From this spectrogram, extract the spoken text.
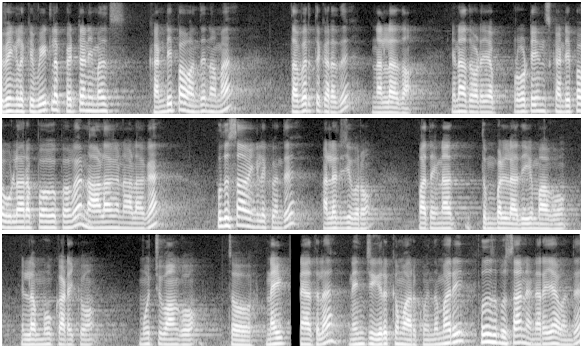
இவங்களுக்கு வீட்டில் பெட் அனிமல்ஸ் கண்டிப்பாக வந்து நம்ம தவிர்த்துக்கிறது நல்லது தான் ஏன்னா அதோடைய ப்ரோட்டீன்ஸ் கண்டிப்பாக உள்ளார போக போக நாளாக நாளாக புதுசாக அவங்களுக்கு வந்து அலர்ஜி வரும். பார்த்திங்கன்னா தும்பல் அதிகமாகும் இல்லை மூக்கடைக்கும் மூச்சு வாங்கும். ஸோ நைட் நேரத்தில் நெஞ்சு இறுக்கமாக இருக்கும். இந்த மாதிரி புதுசு புதுசாக நிறையா வந்து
